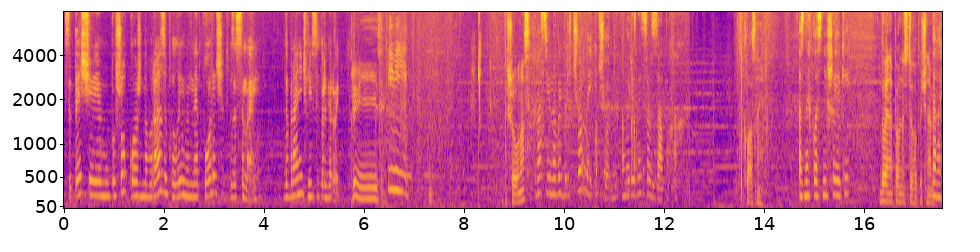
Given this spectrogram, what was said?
Це те, що я йому пишу кожного разу, коли ми не поруч засинаємо. Добраніч, мій супергерой. Привіт! Привіт! Що у нас? У нас є на вибір чорний і чорний, але різниця в запахах. Класний. А з них класніший який? Давай, напевно, з цього почнемо. Давай.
